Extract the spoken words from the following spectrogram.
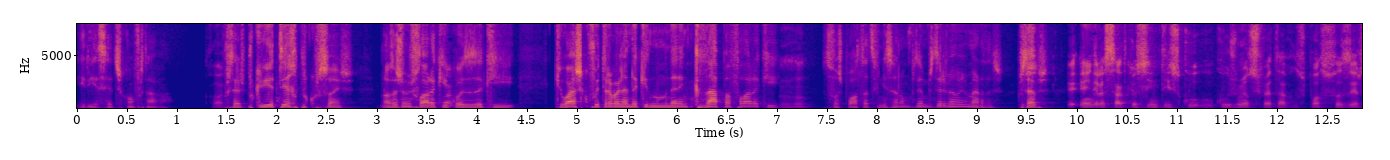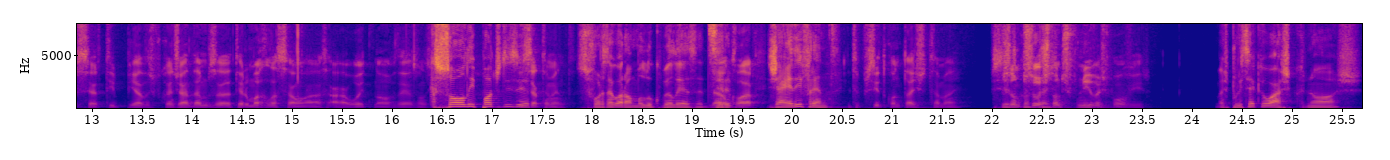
iria ser desconfortável. Claro. Percebes? Porque ia ter repercussões. Nós hoje vamos falar aqui Claro. coisas aqui que eu acho que fui trabalhando aqui de uma maneira em que dá para falar aqui. Uhum. Se fosse para alta definição, não podemos dizer as mesmas merdas. Percebes? É, é engraçado que eu sinto isso com, com os meus espetáculos. Posso fazer certo tipo de piadas porque já andamos a ter uma relação há, há 8, 9, 10, 11 Que só ali podes dizer. Exatamente. Se fores agora ao maluco beleza, dizer Não, claro. já é diferente. E te preciso de contexto também. Precisa São pessoas que contexto. estão disponíveis para ouvir. Mas por isso é que eu acho que nós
